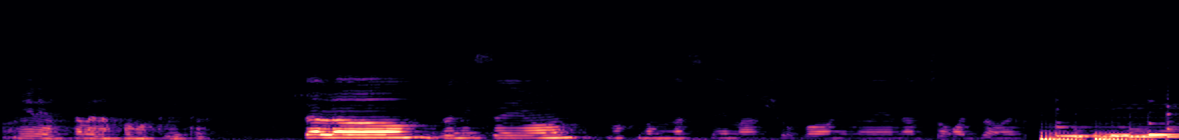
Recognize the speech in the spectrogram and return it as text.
הנה עכשיו אנחנו מקליטות. שלום, זה ניסיון, אנחנו מנסים משהו, בואו נעצור את זה רגע.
